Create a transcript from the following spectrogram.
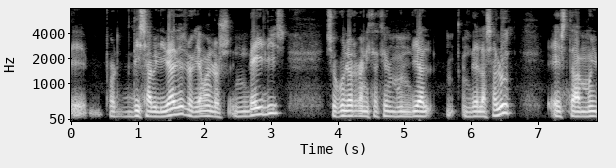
eh, por, disabilidades, lo que llaman los dailies, según la Organización Mundial de la Salud. Está muy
